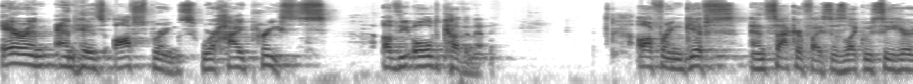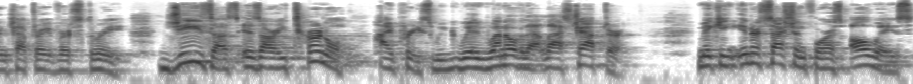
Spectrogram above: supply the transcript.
Aaron and his offsprings were high priests of the old covenant, offering gifts and sacrifices like we see here in chapter 8, verse 3. Jesus is our eternal high priest. We, we went over that last chapter, making intercession for us always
